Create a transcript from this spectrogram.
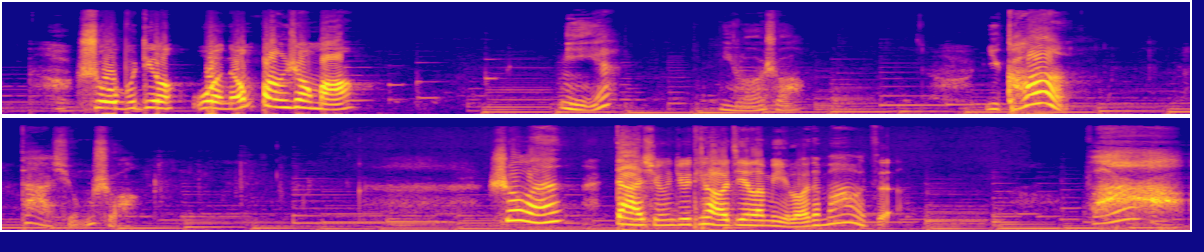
“说不定我能帮上忙。”你？米罗说。“你看。”大熊说。说完。大熊就跳进了米罗的帽子。哇！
